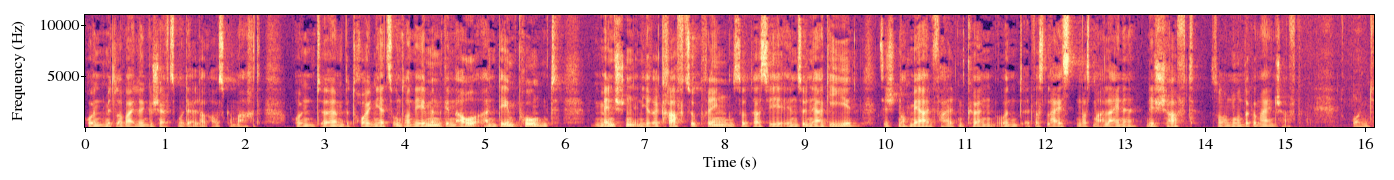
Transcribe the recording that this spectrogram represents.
und mittlerweile ein Geschäftsmodell daraus gemacht und äh, betreuen jetzt Unternehmen genau an dem Punkt, Menschen in ihre Kraft zu bringen, sodass sie in Synergie sich noch mehr entfalten können und etwas leisten, was man alleine nicht schafft, sondern nur in der Gemeinschaft. Und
